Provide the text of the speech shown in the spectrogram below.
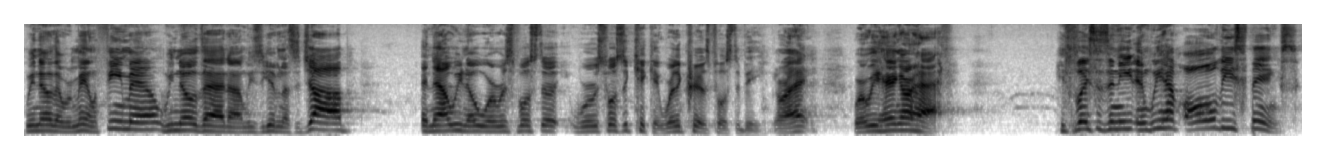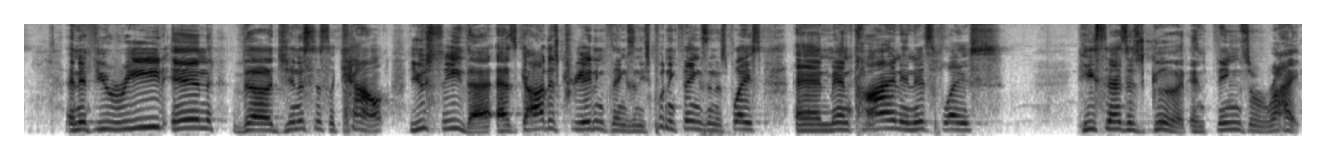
We know that we're male and female. We know that um, he's given us a job. And now we know where we're supposed to, where we're supposed to kick it, where the crib's supposed to be, all right? Where we hang our hat. He's places in Eden, and we have all these things. And if you read in the Genesis account, you see that as God is creating things and He's putting things in His place and mankind in its place, He says it's good and things are right.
